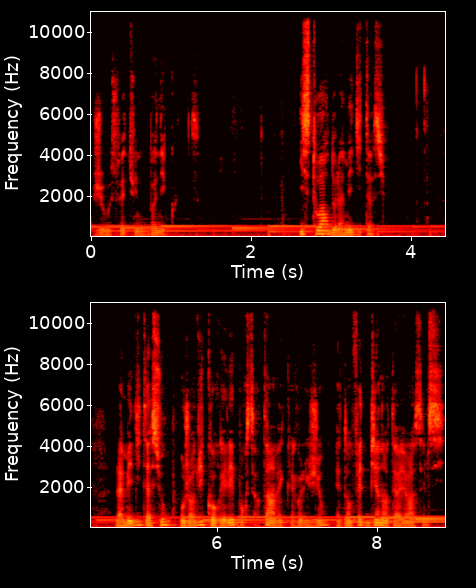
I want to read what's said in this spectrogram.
je vous souhaite une bonne écoute. Histoire de la méditation. La méditation, aujourd'hui corrélée pour certains avec les religions, est en fait bien antérieure à celle-ci.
